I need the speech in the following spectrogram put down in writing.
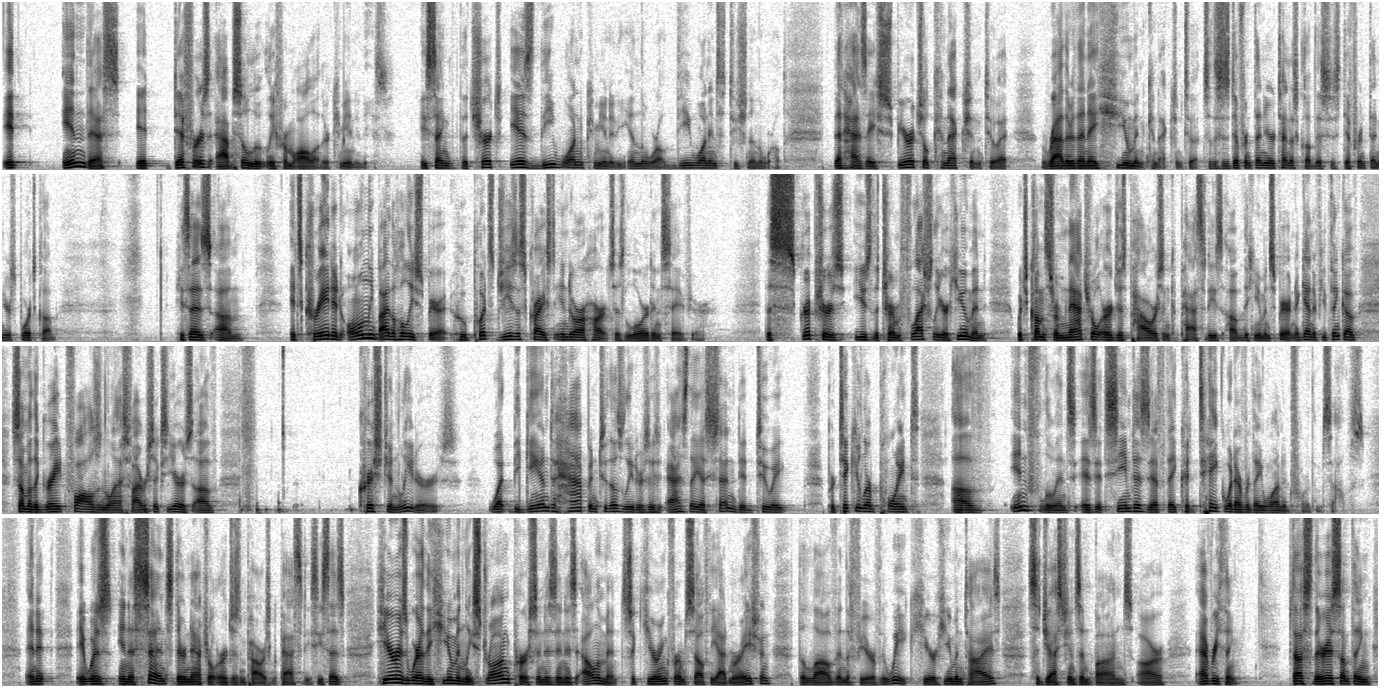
It, in this, it differs absolutely from all other communities. He's saying the church is the one community in the world, the one institution in the world that has a spiritual connection to it rather than a human connection to it. So this is different than your tennis club. This is different than your sports club. He says, um, it's created only by the Holy Spirit who puts Jesus Christ into our hearts as Lord and Savior. The scriptures use the term fleshly or human which comes from natural urges, powers, and capacities of the human spirit. And again, if you think of some of the great falls in the last five or six years of Christian leaders, what began to happen to those leaders is as they ascended to a particular point of influence, is it seemed as if they could take whatever they wanted for themselves. And it, it was, in a sense, their natural urges and powers and capacities. He says, Here is where the humanly strong person is in his element, securing for himself the admiration, the love, and the fear of the weak. Here, human ties, suggestions, and bonds are everything. Thus, there is something,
